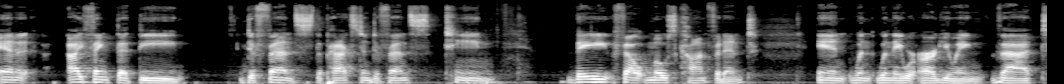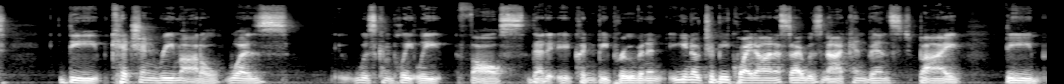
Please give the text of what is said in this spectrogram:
And I think that the defense, the Paxton defense team, they felt most confident in when when they were arguing that the kitchen remodel was was completely false that it, it, couldn't be proven and you know to be quite honest i was not convinced by the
